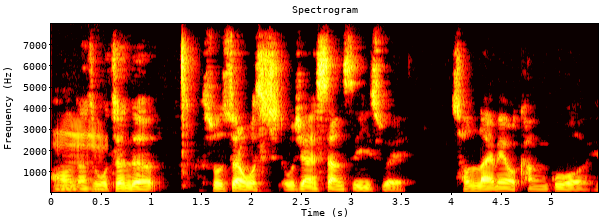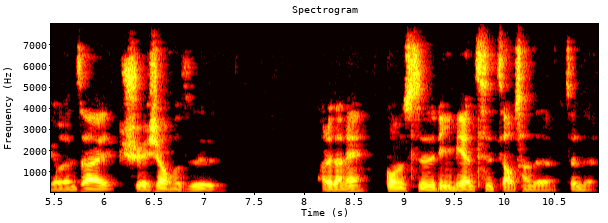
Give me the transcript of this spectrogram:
哦，但是嗯我真的说，虽然我是我现在三十一岁，从来没有看过有人在学校或是あれだね 公司里面吃早餐的人，真的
